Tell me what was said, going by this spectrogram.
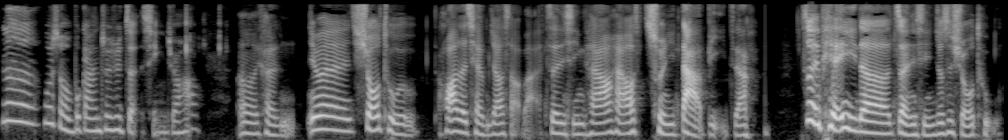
那为什么不干脆去整形就好？嗯，可能因为修图花的钱比较少吧，整形还要还要存一大笔这样。最便宜的整形就是修图。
